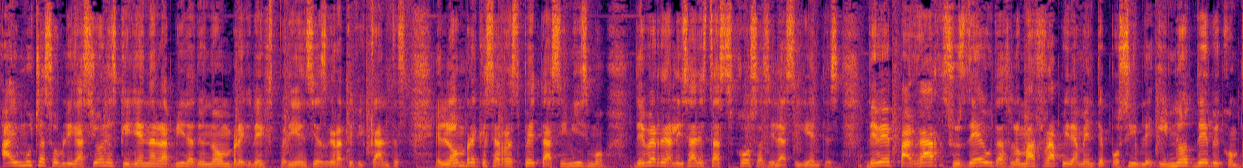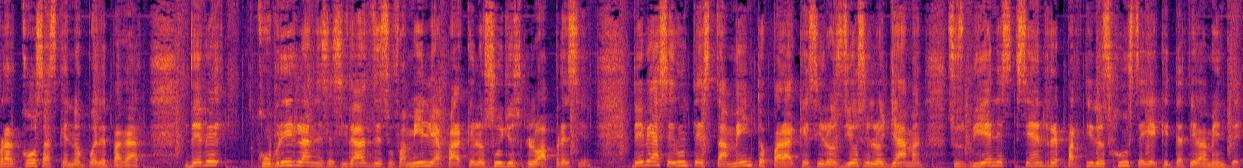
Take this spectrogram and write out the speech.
Hay muchas obligaciones que llenan la vida de un hombre de experiencias gratificantes. El hombre que se respeta a sí mismo debe realizar estas cosas y las siguientes. Debe pagar sus deudas lo más rápidamente posible y no debe comprar cosas que no puede pagar. Debe cubrir las necesidades de su familia para que los suyos lo aprecien. Debe hacer un testamento para que si los dioses lo llaman, sus bienes sean repartidos justa y equitativamente.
